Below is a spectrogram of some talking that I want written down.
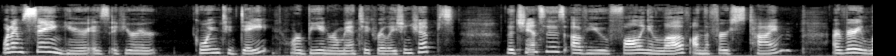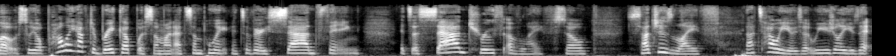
what I'm saying here is if you're going to date or be in romantic relationships, the chances of you falling in love on the first time are very low. So you'll probably have to break up with someone at some point. It's a very sad thing. It's a sad truth of life. So, such is life. That's how we use it. We usually use it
